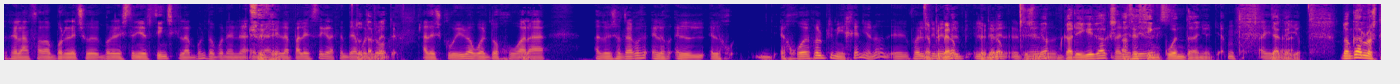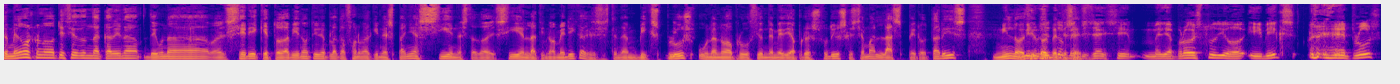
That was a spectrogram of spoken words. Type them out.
relanzado por el hecho por el Stranger Things, que lo han vuelto a poner en la, en la palestra, que la gente ha vuelto a descubrir, ha vuelto a jugar a, el, el, el, juego fue el primigenio, ¿no? Eh, fue el, primero, primero, sí, señor. Gary Gigax hace 50 años ya, de aquello. Don Carlos, terminamos con la noticia de una cadena, de una serie que todavía no tiene plataforma aquí en España, sí en, Estado, sí en Latinoamérica, que se estrena en VIX Plus, una nueva producción de Media Pro Studios que se llama Las Perotaris 1926. 1926 sí. Media Pro Studio y VIX Plus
